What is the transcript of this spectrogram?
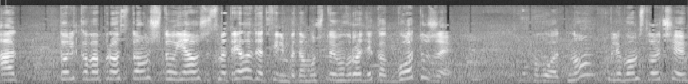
а только вопрос в том, что я уже смотрела этот фильм, потому что ему вроде как год уже. Вот, но в любом случае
